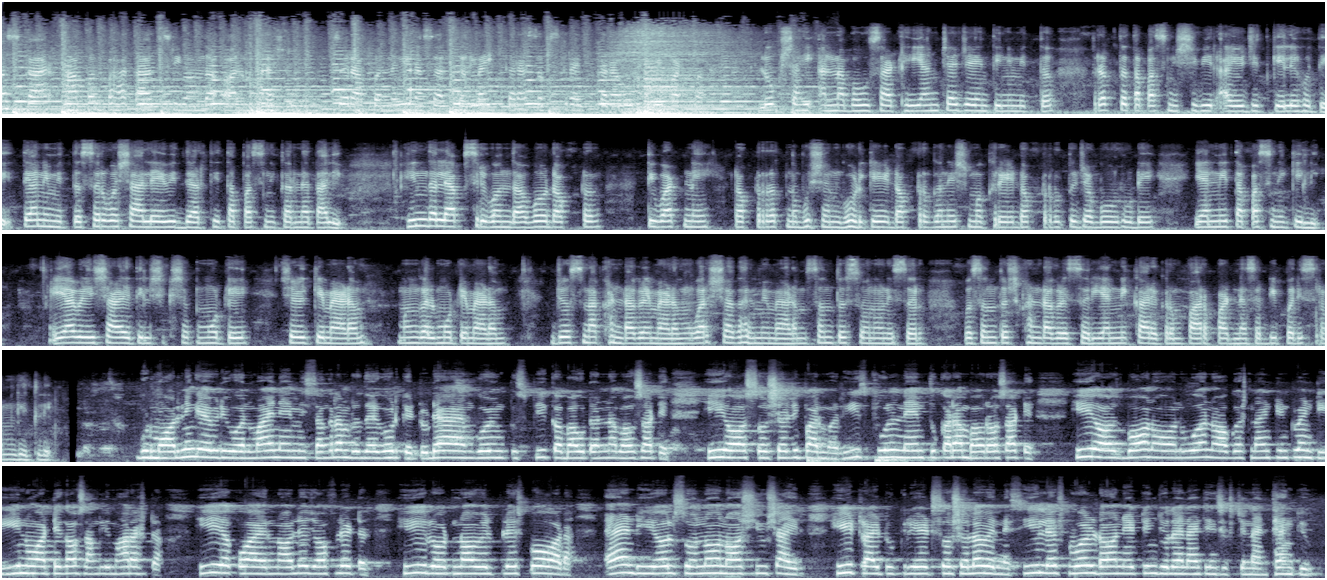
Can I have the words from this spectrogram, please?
नमस्कार आपण पाहतात श्रीगोंदा ऑल महाराष्ट्र जर आपण नवीन असाल तर लाईक करा सबस्क्राईब करा व पाठवा. लोकशाही अण्णाभाऊ साठे यांच्या जयंतीनिमित्त रक्त तपासणी शिबिर आयोजित केले होते. त्यानिमित्त सर्व शालेय विद्यार्थी तपासणी करण्यात आली. हिंद लॅब श्रीगोंदा व doctor Tiwatane doctor Ratnabhushan Ghodke doctor Ganesh Makhare doctor Rutuja Borude यांनी तपासणी केली. यावेळी शाळेतील शिक्षक मोठे Shelke madam Mangal Mothe madam Jyotsna Khandagale madam Varsha Ghalme madam Santosh Sonawane sir व संतोष खंडागळे सर यांनी कार्यक्रम पार पाडण्यासाठी परिश्रम घेतले. Good morning everyone. My name is Sangram Hriday Ghodke. Today I am going to speak about Anna Bhausate. He was social reformer. His full name Tukaram Bhaurao Sate. He was born on 1 August 1920 in Wategaon, Sangli, Maharashtra. He acquired knowledge of letters. He wrote novel plays Povada and he also known as Shiv Shahir. He tried to create social awareness. He left world on 18 July 1969. Thank you.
